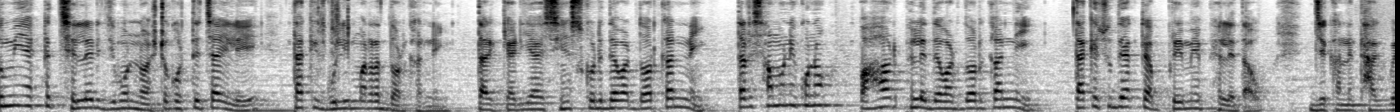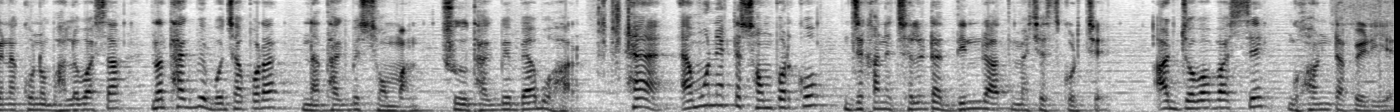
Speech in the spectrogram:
তুমি একটা ছেলের জীবন নষ্ট করতে চাইলে তাকে গুলি মারার দরকার নেই। তার ক্যারিয়ার শেষ করে দেওয়ার দরকার নেই। তার সামনে কোনো পাহাড় ফেলে দেওয়ার দরকার নেই। তাকে শুধু একটা প্রেমে ফেলে দাও, যেখানে থাকবে না কোনো ভালোবাসা, না থাকবে বোঝাপড়া, না থাকবে সম্মান, শুধু থাকবে ব্যবহার। হ্যাঁ এমন একটা সম্পর্ক যেখানে ছেলেটা দিনরাত মেসেজ করছে আর জবাব আসছে ঘণ্টা পেরিয়ে।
